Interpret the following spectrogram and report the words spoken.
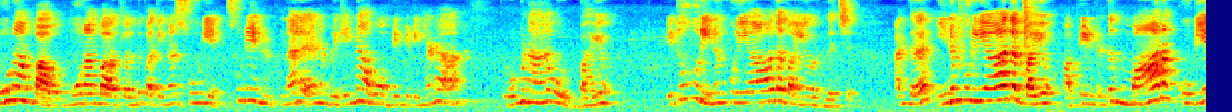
மூணாம் பாவம். மூணாம் பாவத்துல வந்து பாத்தீங்கன்னா சூரியன். சூரியன் இருக்கனால நம்மளுக்கு என்ன ஆகும் அப்படின்னு கேட்டீங்கன்னா ரொம்ப நாளா ஒரு பயம். ஏதோ ஒரு இனம் புரியாத பயம் இருந்துச்சு. அந்த இனம் புரியாத பயம் அப்படின்றது மாறக்கூடிய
